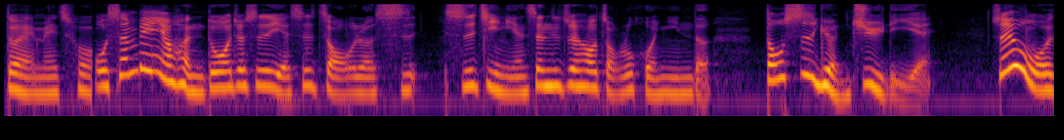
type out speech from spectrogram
对，没错。我身边有很多就是也是走了十十几年，甚至最后走入婚姻的，都是远距离耶。所以我，我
